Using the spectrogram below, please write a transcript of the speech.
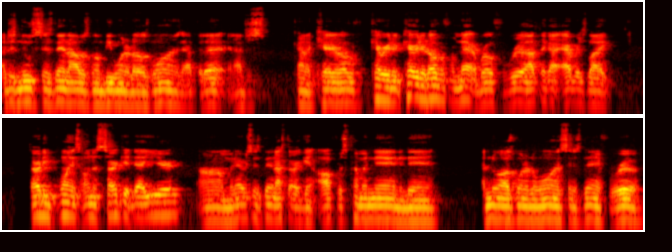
I just knew since then I was going to be one of those ones after that, and I just kind of carried it over, carried carried it over from that, bro. For real, I think I averaged like 30 points on the circuit that year, um, and ever since then I started getting offers coming in, and then I knew I was one of the ones since then, for real.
